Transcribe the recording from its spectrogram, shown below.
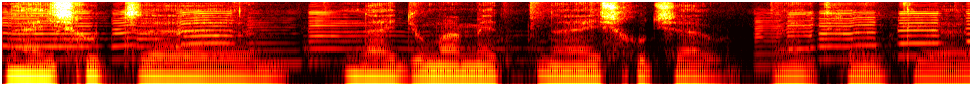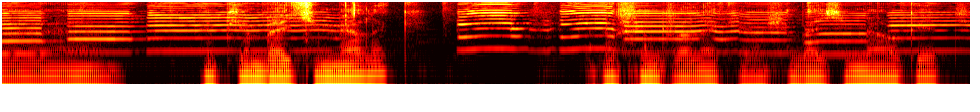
Nee, is goed. eh, nee, doe maar met. Nee, is goed zo. Nee, ik drink. eh, heb je een beetje melk? Dat vind ik wel lekker. Als je een beetje melk hebt,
